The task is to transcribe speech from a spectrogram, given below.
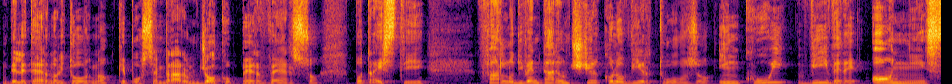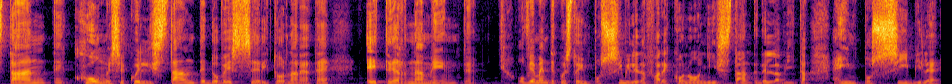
dell'eterno ritorno, che può sembrare un gioco perverso, potresti farlo diventare un circolo virtuoso in cui vivere ogni istante come se quell'istante dovesse ritornare a te eternamente. Ovviamente questo è impossibile da fare con ogni istante della vita, è impossibile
